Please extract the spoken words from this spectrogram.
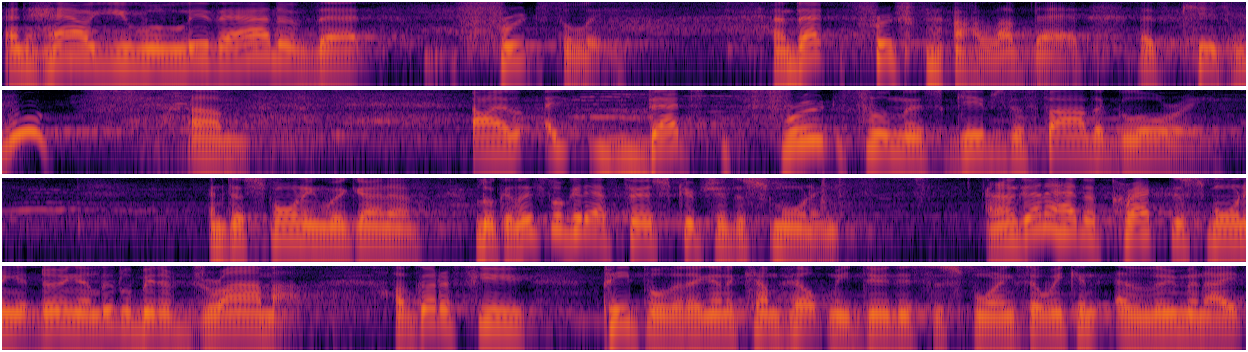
and how you will live out of that fruitfully. And that fruit, I love that. That's kids. Woo. Um, I, that fruitfulness gives the Father glory. And this morning we're going to look at, let's look at our first scripture this morning. And I'm going to have a crack this morning at doing a little bit of drama. I've got a few people that are going to come help me do this this morning so we can illuminate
